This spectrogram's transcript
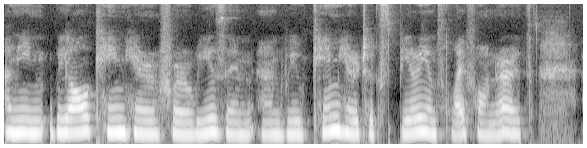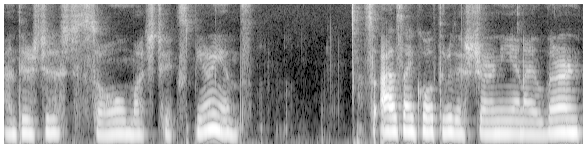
I mean, we all came here for a reason and we came here to experience life on earth, and there's just so much to experience. So, as I go through this journey and I learn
